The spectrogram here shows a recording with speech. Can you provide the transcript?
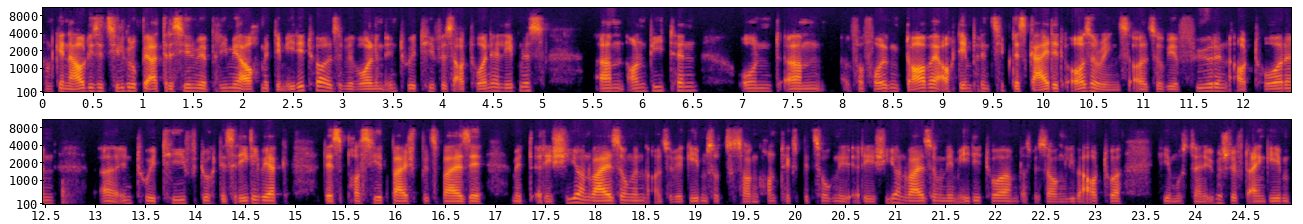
Und genau diese Zielgruppe adressieren wir primär auch mit dem Editor. Also wir wollen ein intuitives Autorenerlebnis ähm, anbieten und ähm, verfolgen dabei auch dem Prinzip des Guided Autherings. Also wir führen Autoren äh, intuitiv durch das Regelwerk. Das passiert beispielsweise mit Regieanweisungen. Also wir geben sozusagen kontextbezogene Regieanweisungen dem Editor, dass wir sagen, lieber Autor, hier musst du eine Überschrift eingeben.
